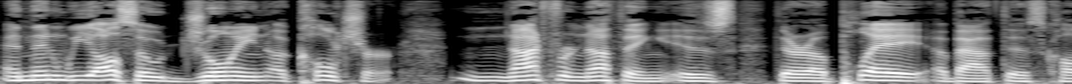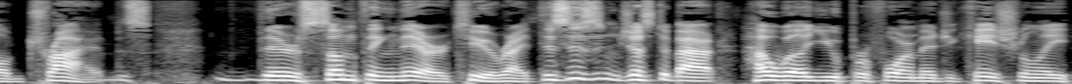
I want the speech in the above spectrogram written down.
and then we also join a culture. Not for nothing is there a play about this called Tribes. There's something there too, right? This isn't just about how well you perform educationally,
